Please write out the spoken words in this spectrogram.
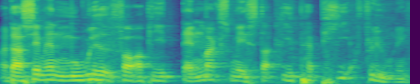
Men der er simpelthen mulighed for at blive Danmarksmester i papirflyvning.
